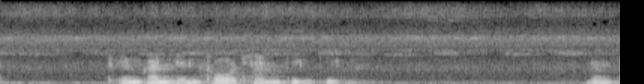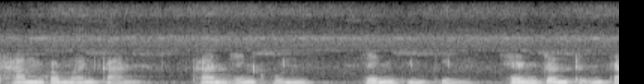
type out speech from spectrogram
ๆ ถึงขั้นเห็นโทษเห็นจริงๆเรื่องธรรมก็เหมือนกัน ขั้นเห็นคุณเห็นจริง ๆ เห็นจนถึงใจ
